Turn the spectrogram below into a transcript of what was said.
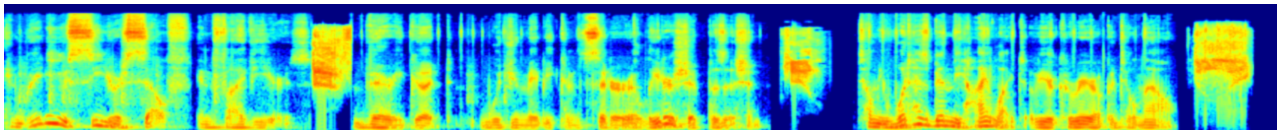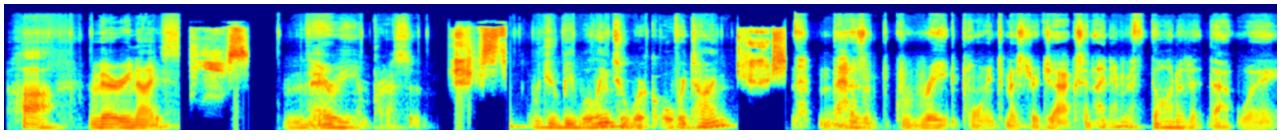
And where do you see yourself in five years? Very good. Would you maybe consider a leadership position? Tell me, what has been the highlight of your career up until now? Ha, very nice. Very impressive. Would you be willing to work overtime? That is a great point, Mr. Jackson. I never thought of it that way.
